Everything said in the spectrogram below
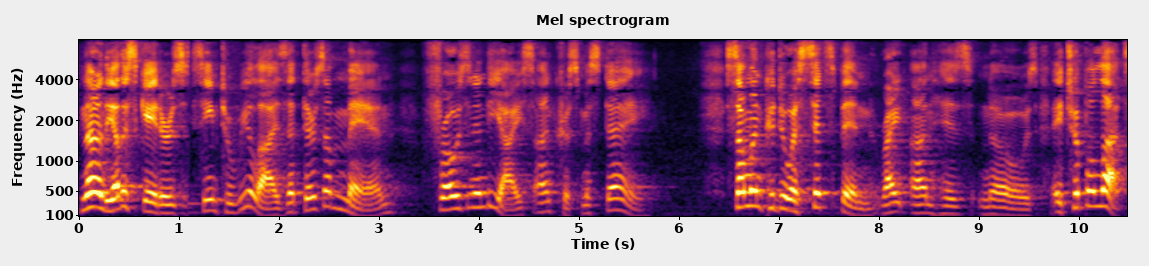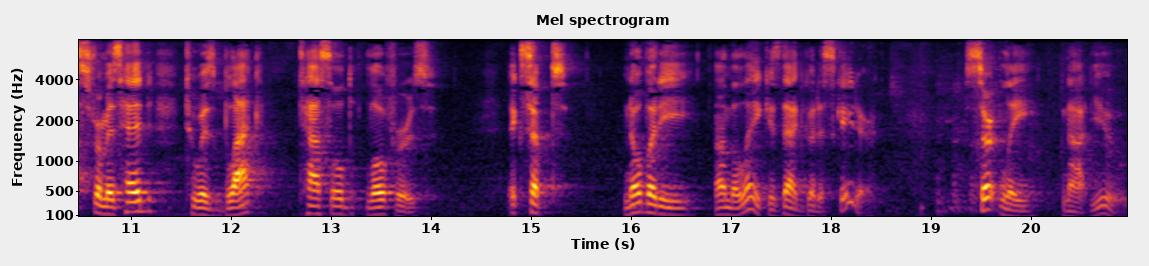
None of the other skaters seem to realize that there's a man frozen in the ice on Christmas Day. Someone could do a sit spin right on his nose, a triple lutz from his head to his black tasseled loafers. Except nobody on the lake is that good a skater. Certainly not you.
